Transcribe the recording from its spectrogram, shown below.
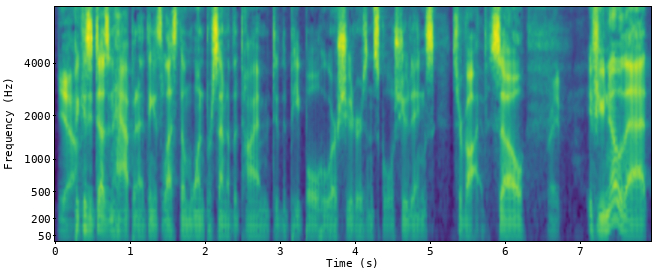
yeah, because it doesn't happen. I think it's less than one percent of the time do the people who are shooters in school shootings survive. So right. if you know that,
